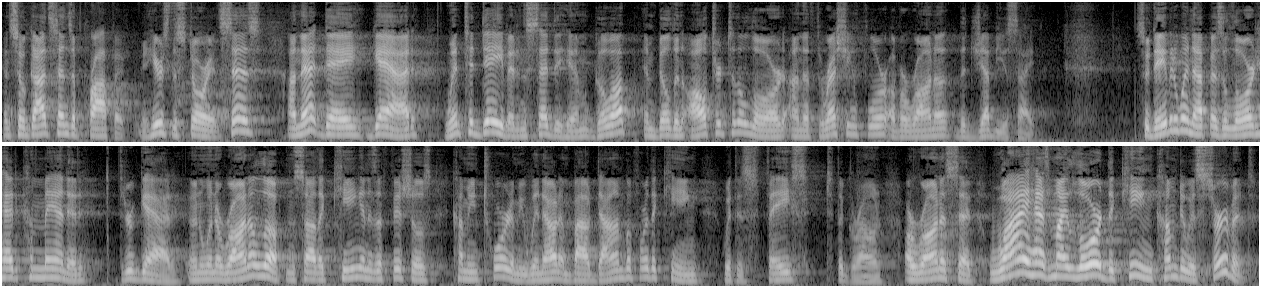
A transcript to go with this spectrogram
And so God sends a prophet. And here's the story it says, On that day, Gad went to David and said to him, Go up and build an altar to the Lord on the threshing floor of Araunah the Jebusite. So David went up as the Lord had commanded through Gad. And when Araunah looked and saw the king and his officials coming toward him, he went out and bowed down before the king with his face to the ground. Araunah said, Why has my lord the king come to his servant?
